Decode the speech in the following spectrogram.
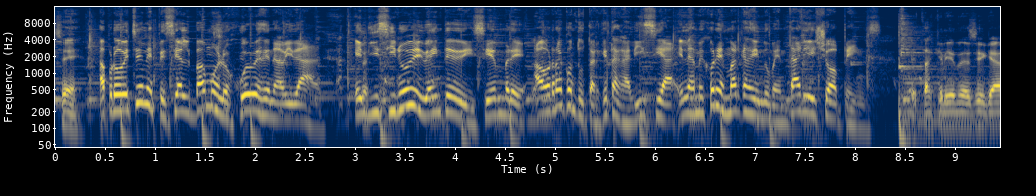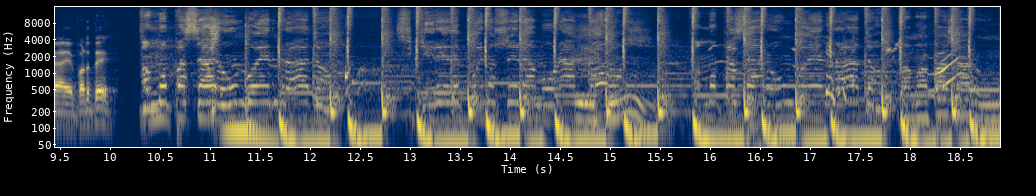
Sí. Aproveché el especial Vamos los jueves de Navidad. El 19 y 20 de diciembre, ahorra con tus tarjetas Galicia en las mejores marcas de indumentaria y shoppings. ¿Me estás queriendo decir que haga deporte? Vamos a pasar un buen rato. Si quiere después nos enamoramos. Vamos a pasar un buen rato. Vamos a pasar un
